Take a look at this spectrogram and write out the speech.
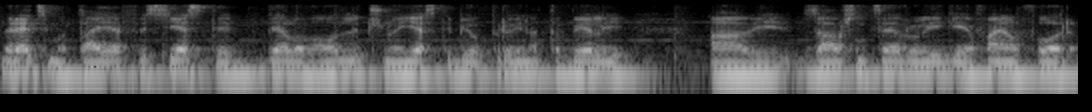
recimo taj Efes jeste delova odlično, jeste bio prvi na tabeli, ali završnica Evrolige je Final Four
